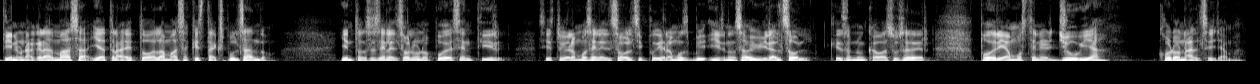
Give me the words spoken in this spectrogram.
tiene una gran masa y atrae toda la masa que está expulsando. Y entonces en el Sol uno puede sentir, si estuviéramos en el Sol, si pudiéramos irnos a vivir al Sol, que eso nunca va a suceder, podríamos tener lluvia coronal, se llama.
